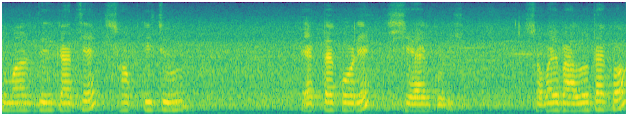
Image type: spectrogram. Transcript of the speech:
তোমাদের কাছে সব কিছু একটা করে শেয়ার করি। সবাই ভালো থাকো।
